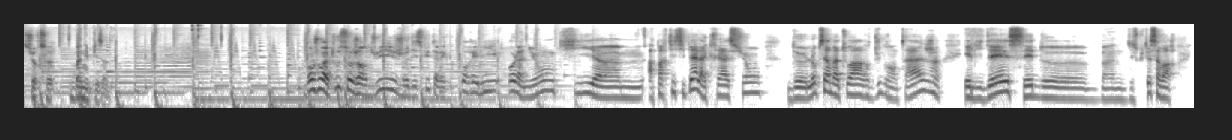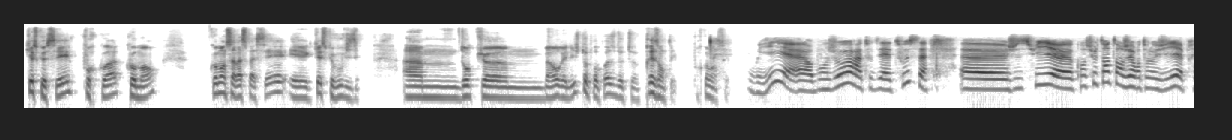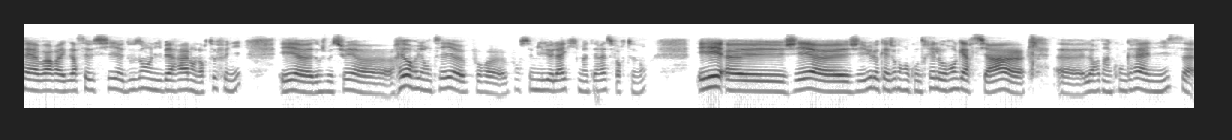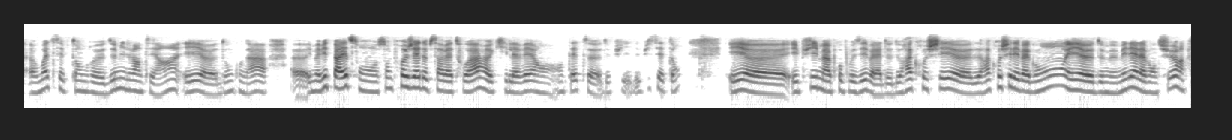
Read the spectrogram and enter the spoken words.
Sur ce, bon épisode. Bonjour à tous, aujourd'hui je discute avec Aurélie Olagnon qui euh, a participé à la création de l'Observatoire du Grand Âge et l'idée c'est de ben, discuter, savoir qu'est-ce que c'est, pourquoi, comment, comment ça va se passer et qu'est-ce que vous visez. Euh, donc euh, ben, Aurélie, je te propose de te présenter pour commencer. Oui, alors bonjour à toutes et à tous. Euh, je suis euh, consultante en gérontologie après avoir exercé aussi 12 ans en libéral en orthophonie. Et euh, donc je me suis réorientée pour, pour ce milieu-là qui m'intéresse fortement. Et euh, euh, j'ai eu l'occasion de rencontrer Laurent Garcia euh, lors d'un congrès à Nice au mois de septembre 2021. Et donc, on a, il m'a vite parlé de son, projet d'observatoire qu'il avait en, en, tête depuis, depuis 7 ans. Et, euh, et puis il m'a proposé voilà, de, de raccrocher, euh, de raccrocher les wagons et euh, de me mêler à l'aventure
